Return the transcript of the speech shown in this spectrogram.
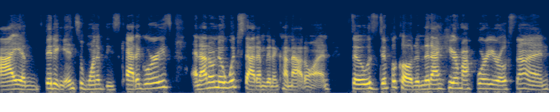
i am fitting into one of these categories and i don't know which side i'm going to come out on. So it was difficult. And then i hear my four year old son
